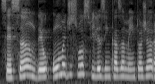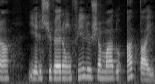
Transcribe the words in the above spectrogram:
Sessã deu uma de suas filhas em casamento a Jará, e eles tiveram um filho chamado Atai.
